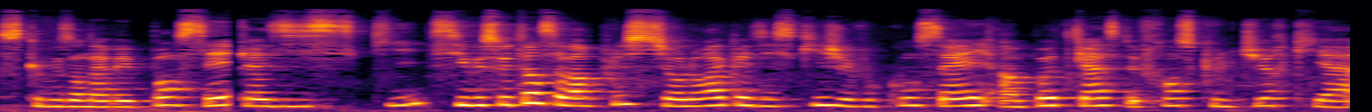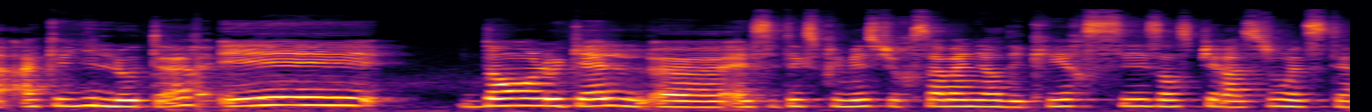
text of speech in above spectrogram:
ce que vous en avez pensé. Kaziski. Si vous souhaitez en savoir plus sur Laura Kaziski, je vous conseille un podcast de France Culture qui a accueilli l'auteur. Et dans lequel euh, elle s'est exprimée sur sa manière d'écrire, ses inspirations, etc.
